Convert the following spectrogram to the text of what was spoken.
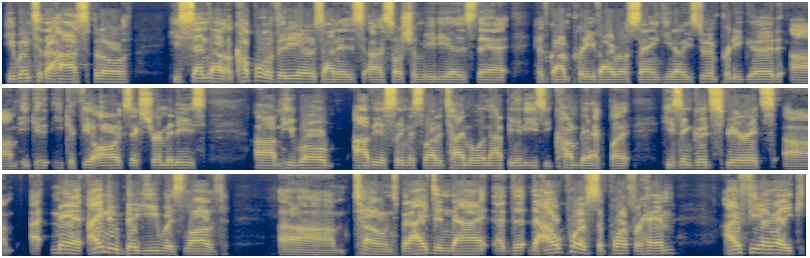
he went to the hospital. He sent out a couple of videos on his uh, social medias that have gone pretty viral, saying, you know, he's doing pretty good. Um, he could he could feel all his extremities. Um, he will obviously miss a lot of time. It will not be an easy comeback, but he's in good spirits. Um, I, man, I knew Big E was loved um, tones, but I did not. Uh, the, the outpour of support for him, I feel like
